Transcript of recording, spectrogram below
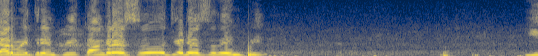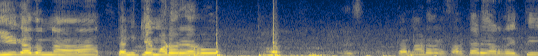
ಯಾರ ಮೈತ್ರಿ M P Congress J D S M P ಈಗ ಅದನ್ನ ತನಿಖೆ ಮಾಡೋರು ಯಾರು? ಕರ್ನಾಟಕದ ಸರ್ಕಾರ ಯಾರ್ದೈತಿ?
